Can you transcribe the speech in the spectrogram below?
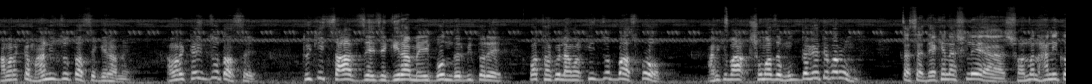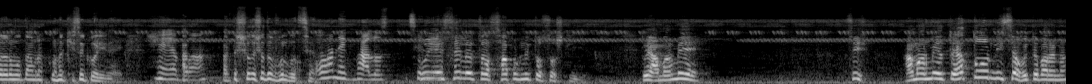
আমার একটা মান ইজ্জত আছে গ্রামে। আমার একটা ইজ্জত আছে। তুই কি চাস যে যে গ্রামে এই বন্ধের ভিতরে কথা কইলে আমার কি ইজ্জত বাঁচবো? আমি কি মা- সমাজে মুখ দেখাইতে পারুম? চাচা দেখেন আসলে সম্মান হানি করার মতো আমরা কোনো কিছু করি নাই। হ্যাঁ আপনি শুধু শুধু ভুল বুঝছেন। অনেক ভালো তুই ছেলে এই ছেলেটার সাপোর্ট নিতেছস কি? তুই আমার মেয়ে? আমার মেয়ে তো এত নিচে হইতে পারে না।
